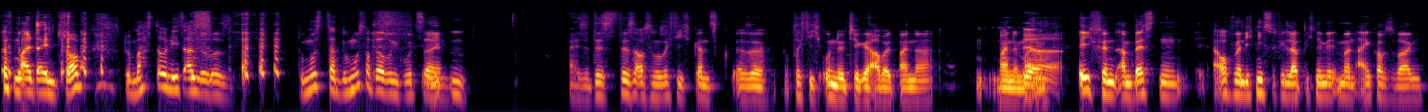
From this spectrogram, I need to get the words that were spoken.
doch mal deinen Job. Du machst doch nichts anderes. Du musst da, du musst doch darin gut sein. Eben. Also das, das ist auch so richtig ganz, also richtig unnötige Arbeit meiner, meine Meinung. Ja, Ich finde am besten, auch wenn ich nicht so viel habe, ich nehme mir immer einen Einkaufswagen,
